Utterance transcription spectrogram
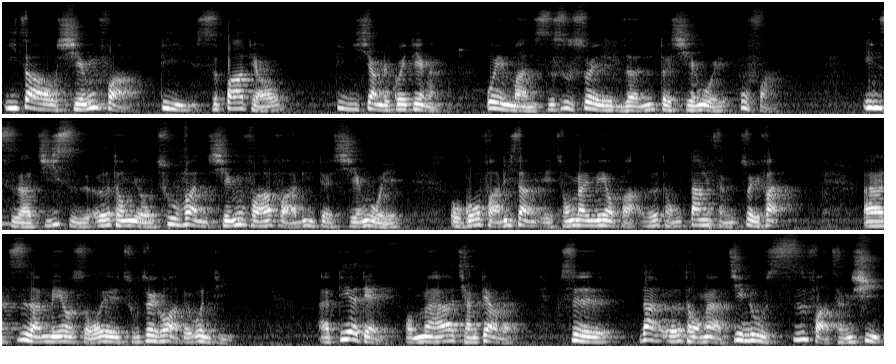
依照刑法第十八条第一项的规定啊，未满十四岁人的行为不法。因此啊，即使儿童有触犯刑法法律的行为，我国法律上也从来没有把儿童当成罪犯，啊，自然没有所谓除罪化的问题。啊，第二点，我们还要强调的是让儿童啊进入司法程序，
